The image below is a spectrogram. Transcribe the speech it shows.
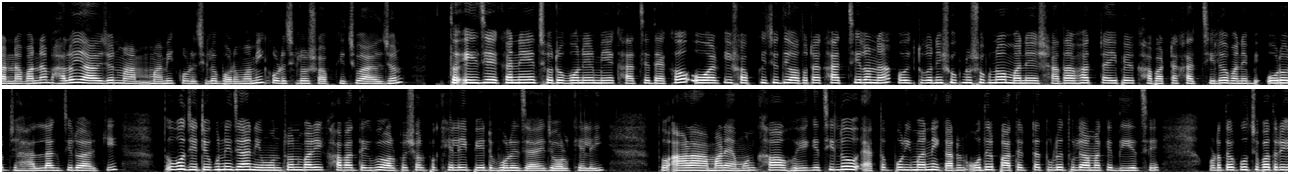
রান্নাবান্না, ভালোই আয়োজন মামি করেছিল, বড় মামি করেছিল সব কিছু আয়োজন। তো এই যে এখানে ছোট বোনের মেয়ে খাচ্ছে, দেখো, ও আর কি সব কিছু দিয়ে অতটা খাচ্ছিল না। ও একটুখানি শুকনো শুকনো মানে সাদা ভাত টাইপের খাবারটা খাচ্ছিল মানে ওরও ঝাল লাগছিল আর কি। তবু যেটুকুনি যা নিমন্ত্রণ বাড়ির খাবার দেখবে, অল্প স্বল্প খেলেই পেট ভরে যায়, জল খেলেই। তো আর আমার এমন খাওয়া হয়ে গেছিল এত পরিমাণে, কারণ ওদের পাতেরটা তুলে তুলে আমাকে দিয়েছে। ওটা তো কচু পাতুরি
